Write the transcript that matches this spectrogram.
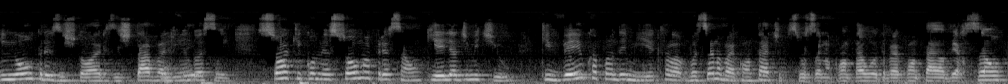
em outras histórias, estava lindo assim. Só que começou uma pressão que ele admitiu que veio com a pandemia, que falou, você não vai contar? Tipo, se você não contar, o outro vai contar a versão,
